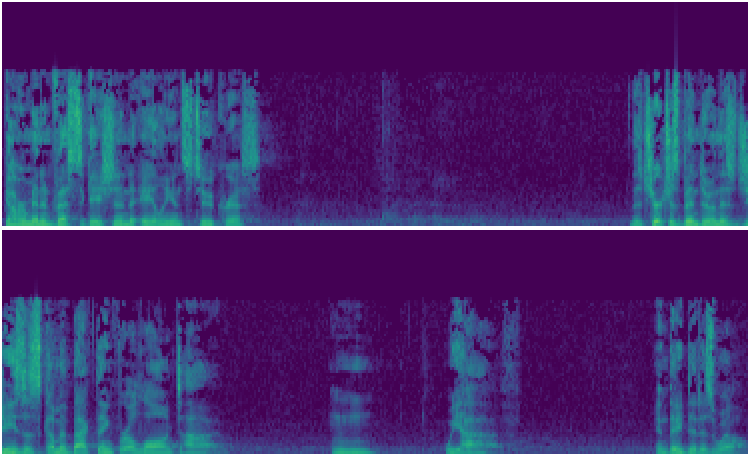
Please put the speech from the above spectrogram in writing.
government investigation into aliens, too, Chris. The church has been doing this Jesus coming back thing for a long time. Mm-hmm. We have. And they did as well.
